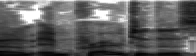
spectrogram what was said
Um, and prior to this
